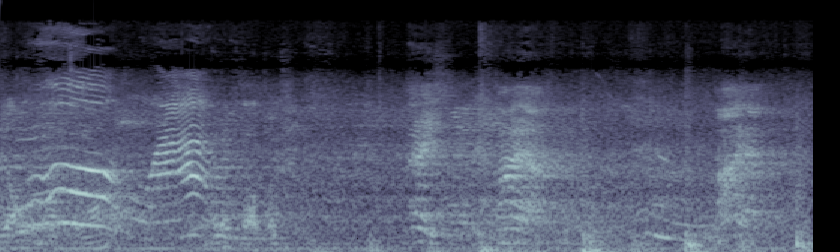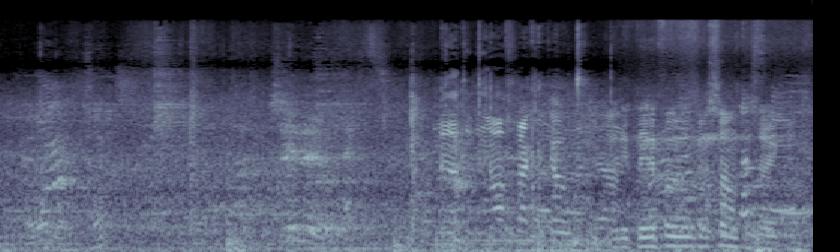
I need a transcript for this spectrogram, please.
Die andere Oh, wauw. Heel grappig. Heel leuk gezegd. Die telefoon interessant is zeker.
